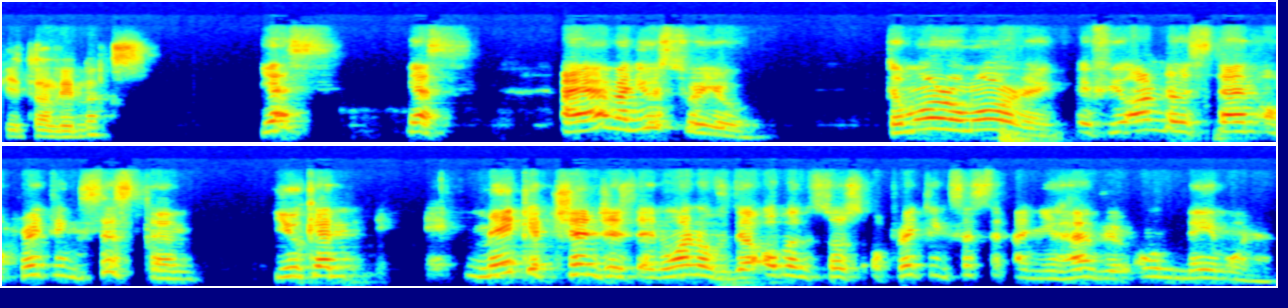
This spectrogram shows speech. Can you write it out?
Pita Linux. Yes, yes. I have a news for you. Tomorrow morning, if you understand operating system, you can make it changes in one of the open source operating system and you have your own name on it.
